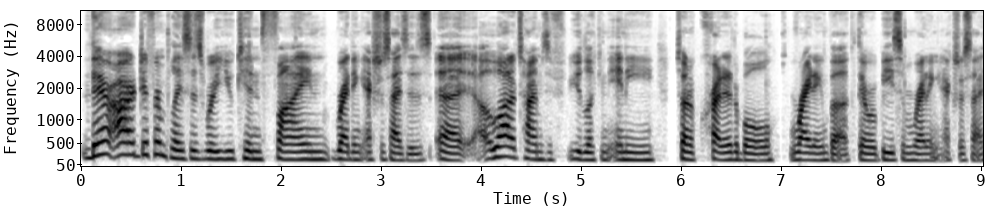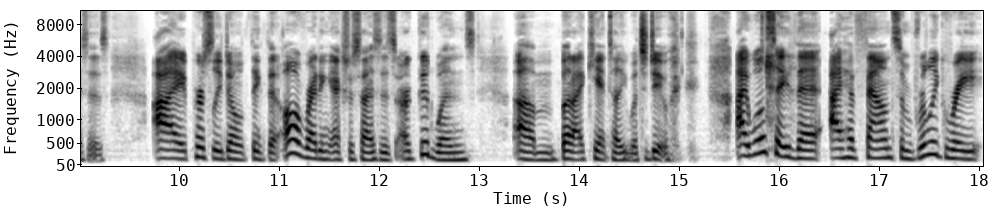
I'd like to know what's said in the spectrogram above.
there are different places where you can find writing exercises. Uh, a lot of times, if you look in any sort of creditable writing book, there will be some writing exercises. I personally don't think that all writing exercises are good ones, um, but I can't tell you what to do. I will say that I have found some really great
